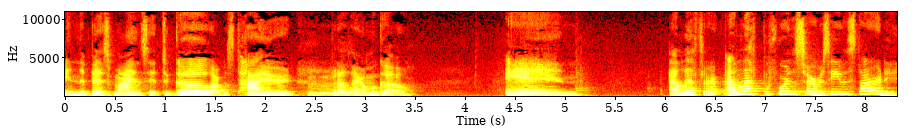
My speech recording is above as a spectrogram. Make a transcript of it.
in the best mindset to go. I was tired, Mm-hmm. but I was like, I'm gonna go, and I left her. I left before the service even started.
